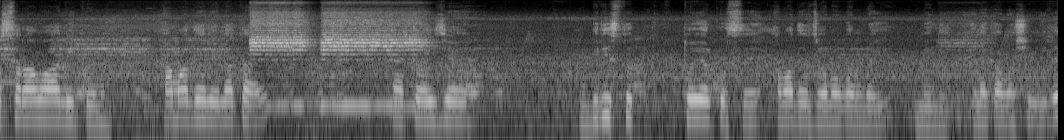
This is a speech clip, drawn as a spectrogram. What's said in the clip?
আসসালামু আলাইকুম। আমাদের এলাকায় একটা এই যে ব্রিজ তৈরি করছে আমাদের জনগণরাই মিলে, এলাকাবাসী মিলে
